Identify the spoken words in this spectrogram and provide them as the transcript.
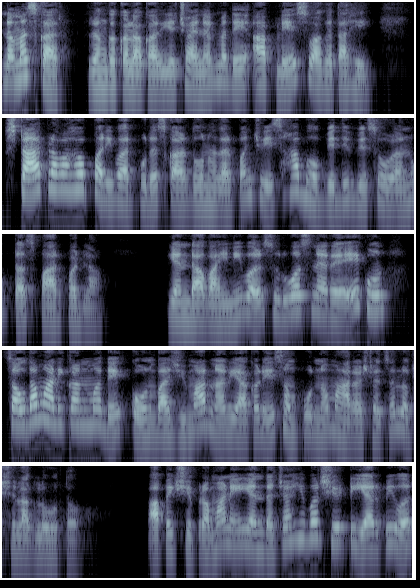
नमस्कार रंगकलाकार या चॅनलमध्ये आपले स्वागत आहे. स्टार प्रवाह परिवार पुरस्कार दोन हजार पंचवीस हा भव्य दिव्य सोहळा नुकताच पार पडला. यंदा वाहिनीवर सुरू असणाऱ्या एकूण चौदा मालिकांमध्ये कोण बाजी मारणार याकडे संपूर्ण महाराष्ट्राचं लक्ष लागलं होतं. अपेक्षेप्रमाणे यंदाच्याही वर्षी टी आर पीवर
